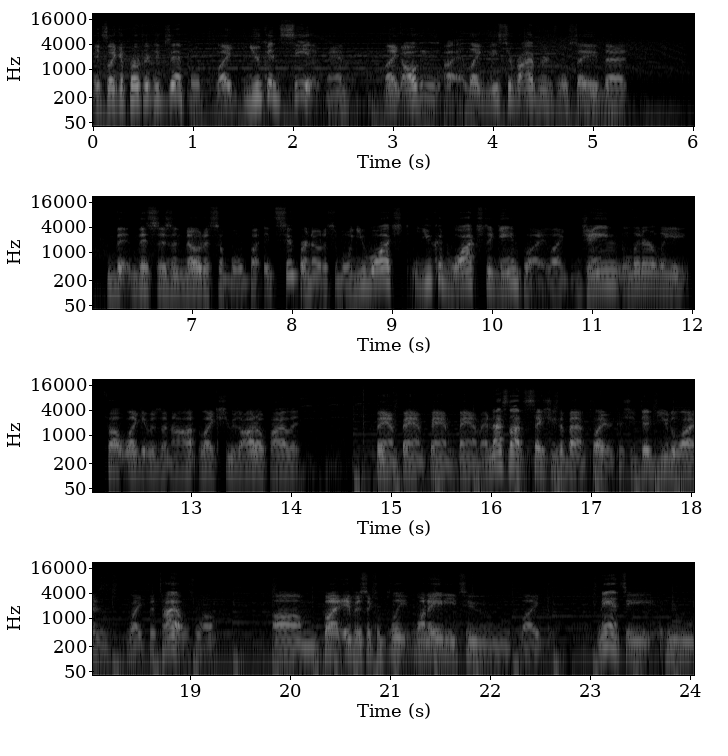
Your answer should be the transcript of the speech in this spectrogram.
It's like a perfect example. Like you can see it, man. Like all these, uh, like these survivors will say that th- this isn't noticeable, but it's super noticeable. You watched, you could watch the gameplay. Like Jane literally felt like it was an odd, like she was autopilot. Bam, bam, bam, bam. And that's not to say she's a bad player because she did utilize like the tiles well. Um, but it was a complete 180 to like Nancy, who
